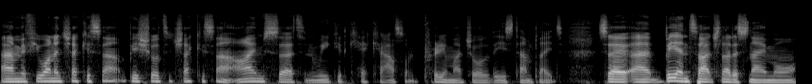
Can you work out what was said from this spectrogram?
um, if you want to check us out, be sure to check us out. I'm certain we could kick out on pretty much all of these templates. So uh, be in touch, let us know more,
